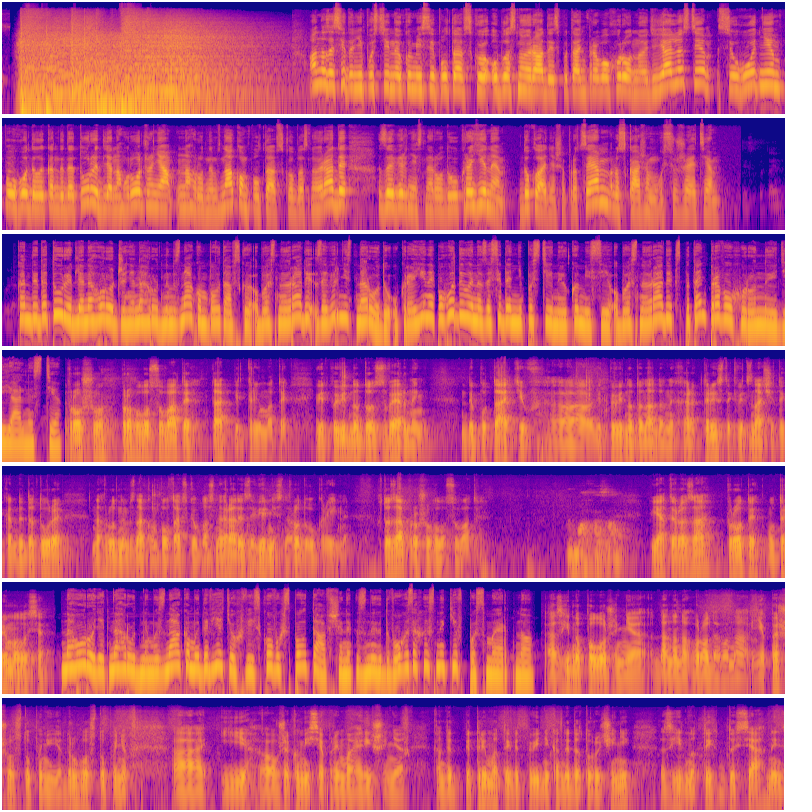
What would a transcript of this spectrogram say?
А на засіданні постійної комісії Полтавської обласної ради з питань правоохоронної діяльності сьогодні погодили кандидатури для нагородження нагрудним знаком Полтавської обласної ради за вірність народу України. Докладніше про це розкажемо у сюжеті. Кандидатури для нагородження нагрудним знаком Полтавської обласної ради за вірність народу України погодили на засіданні постійної комісії обласної ради з питань правоохоронної діяльності. Прошу проголосувати та підтримати. Відповідно до звернень депутатів, е, відповідно до наданих характеристик, відзначити кандидатури нагрудним знаком Полтавської обласної ради за вірність народу України. Хто за, прошу голосувати. П'ятеро за, проти, утрималося. Нагородять нагрудними знаками дев'ятьох військових з Полтавщини, з них двох захисників посмертно. Згідно положення, дана нагорода вона є першого ступеню, є другого ступеню. І вже комісія приймає рішення підтримати відповідні кандидатури чи ні, згідно тих досягнень,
